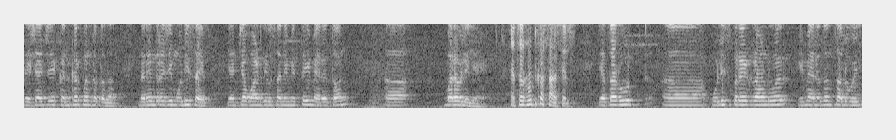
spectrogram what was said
देशाचे कणखर पंतप्रधान नरेंद्रजी मोदी साहेब यांच्या वाढदिवसानिमित्त ही मॅरेथॉन भरवलेली आहे. याचा रूट कसा असेल? याचा रूट पोलीस परेड ग्राउंडवर ही मॅरेथॉन चालू होईल.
